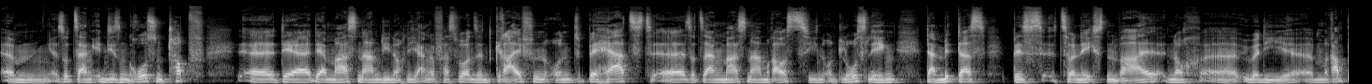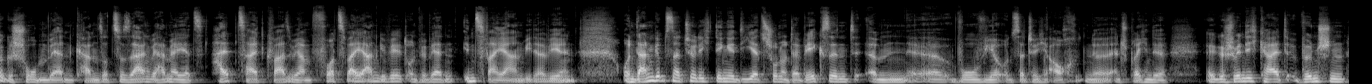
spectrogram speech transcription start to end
ähm, sozusagen in diesen großen Topf äh, der, der Maßnahmen, die noch nicht angefasst worden sind, greifen und beherzt äh, sozusagen Maßnahmen rausziehen und loslegen, damit das bis zur nächsten Wahl noch äh, über die ähm, Rampe geschoben werden kann, sozusagen. Wir haben ja jetzt Halbzeit quasi. Wir haben vor zwei Jahren gewählt und wir werden in zwei Jahren wieder wählen. Und dann gibt es natürlich Dinge, die jetzt schon unterwegs sind, ähm, äh, wo wir uns natürlich auch eine entsprechende äh, Geschwindigkeit wünschen.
